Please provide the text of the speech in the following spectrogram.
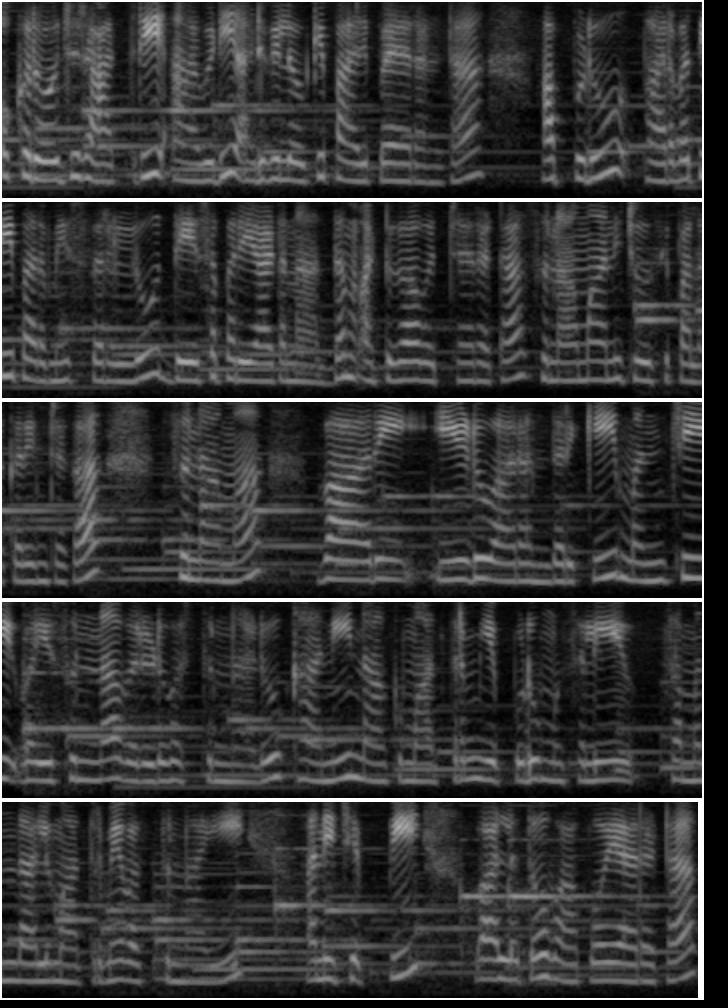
ఒకరోజు రాత్రి ఆవిడి అడవిలోకి పారిపోయారంట. అప్పుడు పార్వతీ పరమేశ్వరులు దేశ పర్యాటనార్థం అటుగా వచ్చారట. సునామాని చూసి పలకరించగా సునామా వారి ఈడు వారందరికీ మంచి వయసున్న వరుడు వస్తున్నాడు. కానీ నాకు మాత్రం ఎప్పుడు ముసలి సంబంధాలు మాత్రమే వస్తున్నాయి అని చెప్పి వాళ్ళతో వాపోయారట.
